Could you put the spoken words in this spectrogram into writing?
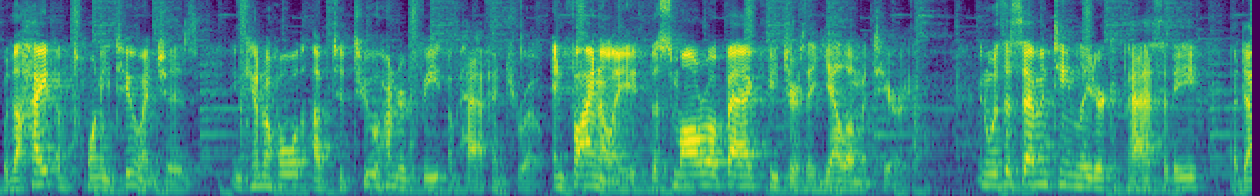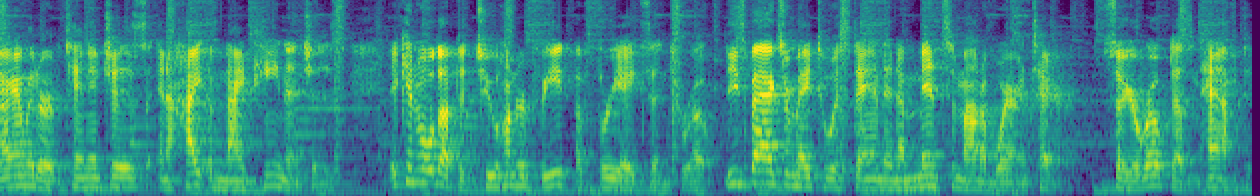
with a height of 22 inches and can hold up to 200 feet of half inch rope. And finally, the small rope bag features a yellow material. And with a 17 liter capacity, a diameter of 10 inches, and a height of 19 inches, it can hold up to 200 feet of 3 8 inch rope. These bags are made to withstand an immense amount of wear and tear, so your rope doesn't have to.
